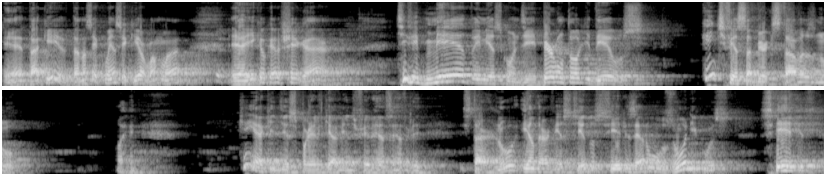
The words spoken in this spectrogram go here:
É, tá aqui, tá na sequência aqui, ó, vamos lá. É aí que eu quero chegar. Tive medo e me escondi. Perguntou-lhe Deus: Quem te fez saber que estavas nu? Quem é que disse para ele que havia diferença entre estar nu e andar vestido se eles eram os únicos seres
